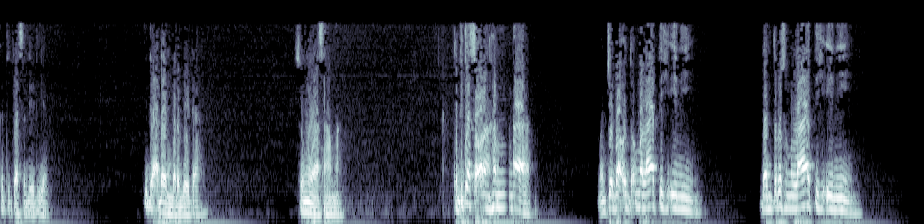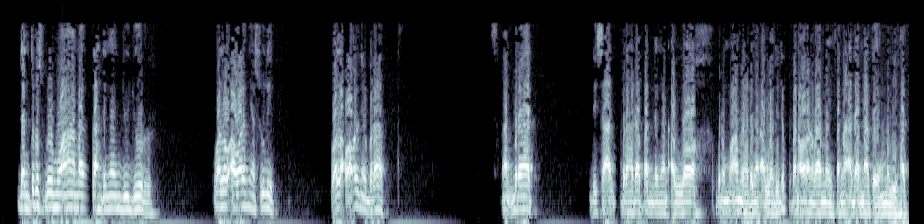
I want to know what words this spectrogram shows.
ketika sendirian. Tidak ada yang berbeda. Semua sama. Ketika seorang hamba mencoba untuk melatih ini dan terus melatih ini dan terus bermuamalah dengan jujur walau awalnya sulit walau awalnya berat sangat berat di saat berhadapan dengan Allah, bermuamalah dengan Allah di depan orang ramai karena ada mata yang melihat.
